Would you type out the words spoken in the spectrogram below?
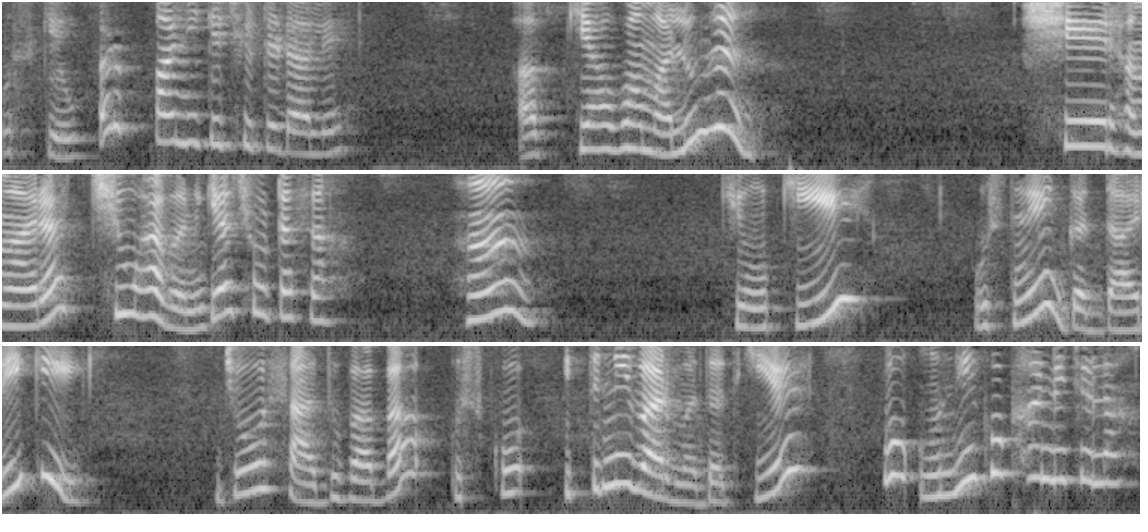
उसके ऊपर पानी के छींटे डाले। अब क्या हुआ मालूम है? शेर हमारा चूहा बन गया छोटा सा। हाँ क्योंकि उसने गद्दारी की, जो साधु बाबा उसको इतनी बार मदद किए, वो उन्हीं को खाने चला।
